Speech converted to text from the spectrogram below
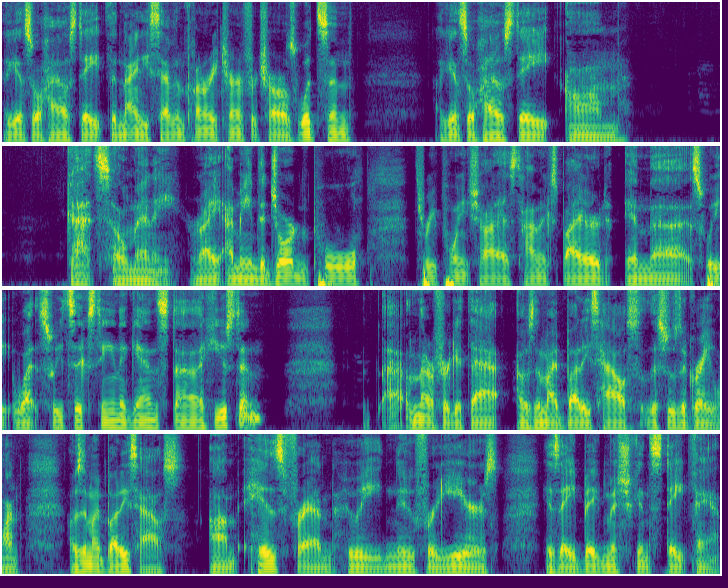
against Ohio State. The '97 punt return for Charles Woodson against Ohio State. Um, God, so many, right? I mean, the Jordan Poole three point shot as time expired in the sweet what Sweet Sixteen against uh, Houston. I'll never forget that. I was in my buddy's house. This was a great one. I was in my buddy's house. Um, his friend, who he knew for years, is a big Michigan State fan.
